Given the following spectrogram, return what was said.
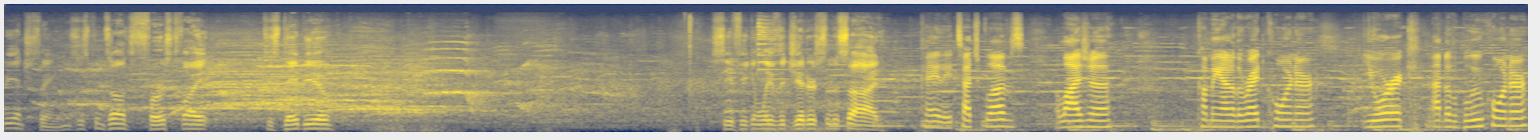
to be interesting. This is Punzone's first fight, his debut. See if he can leave the jitters to the side. Okay, they touch gloves. Elijah coming out of the red corner. Yorrick out of the blue corner.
